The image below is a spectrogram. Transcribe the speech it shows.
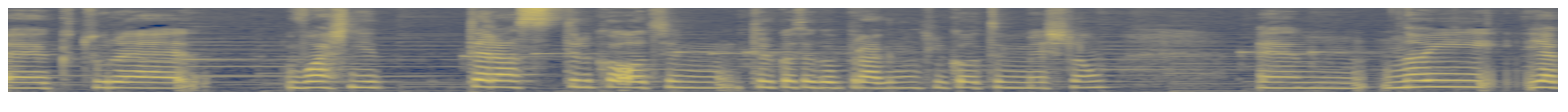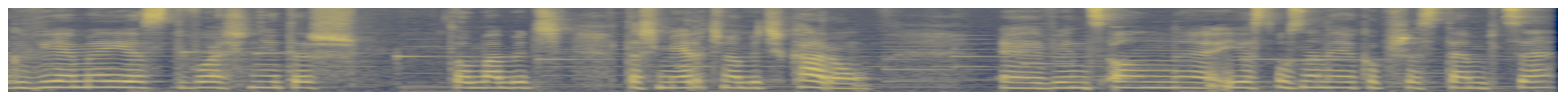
e, które właśnie teraz tylko o tym, tylko tego pragną, tylko o tym myślą. No i jak wiemy, jest właśnie też, to ma być, ta śmierć ma być karą, E, więc on jest uznany jako przestępcę,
